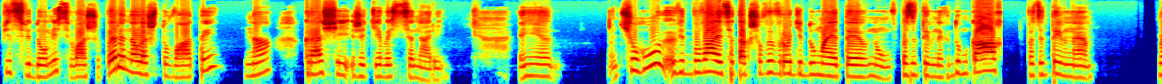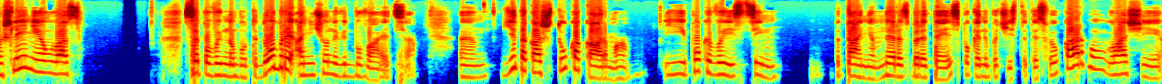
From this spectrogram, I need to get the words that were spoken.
підсвідомість вашу переналаштувати на кращий життєвий сценарій. Чого відбувається так, що ви вроді думаєте ну, в позитивних думках, позитивне мишлення у вас, все повинно бути добре, а нічого не відбувається. Е, Є така штука карма, і поки ви з цим питанням не розберетесь, поки не почистите свою карму, ваші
